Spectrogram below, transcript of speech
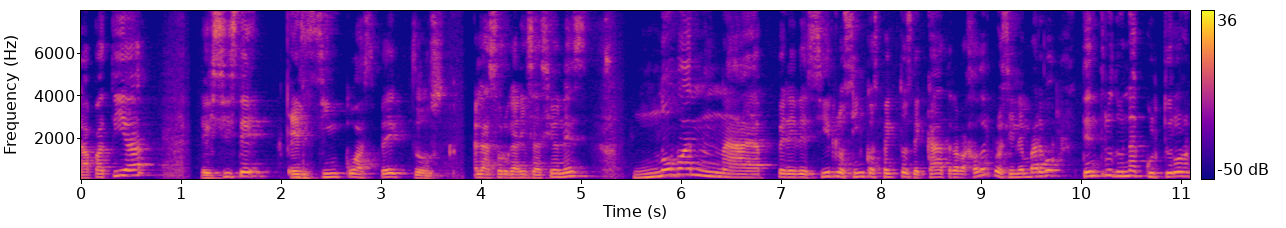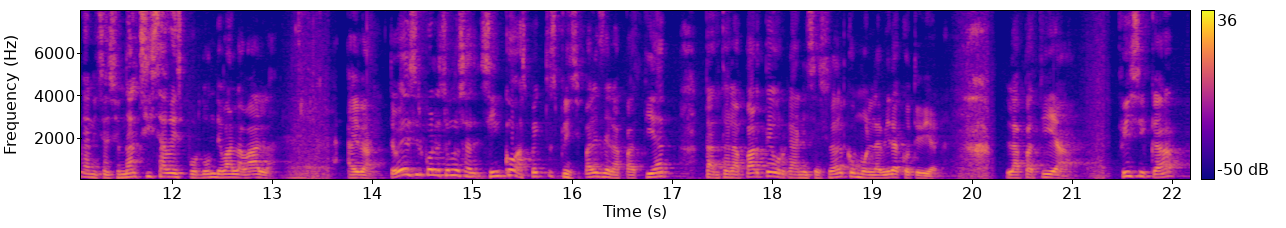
La apatía existe en cinco aspectos. Las organizaciones no van a predecir los cinco aspectos de cada trabajador, pero sin embargo, dentro de una cultura organizacional sí sabes por dónde va la bala. Ahí va. Te voy a decir cuáles son los cinco aspectos principales de la apatía, tanto en la parte organizacional como en la vida cotidiana. La apatía física,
